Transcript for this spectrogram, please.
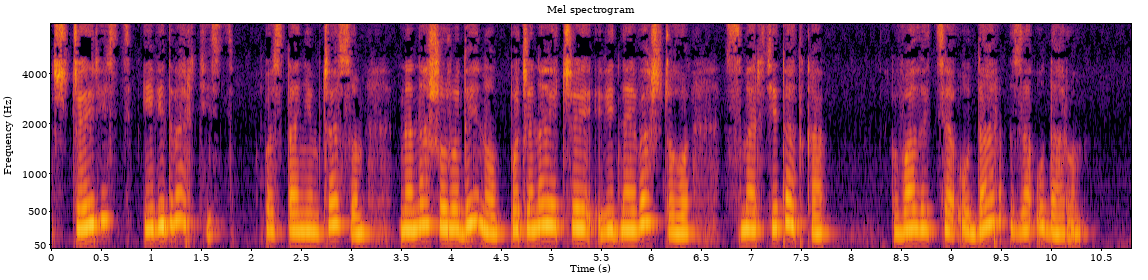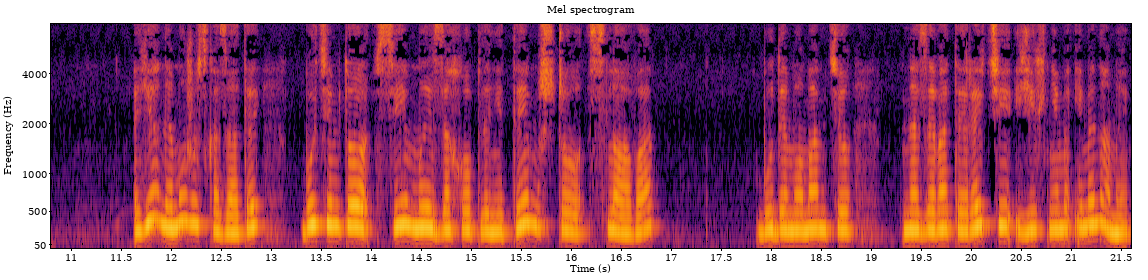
щирість і відвертість. Останнім часом на нашу родину, починаючи від найважчого смерті татка, валиться удар за ударом. Я не можу сказати, буцімто всі ми захоплені тим, що слава, будемо мамцю називати речі їхніми іменами,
